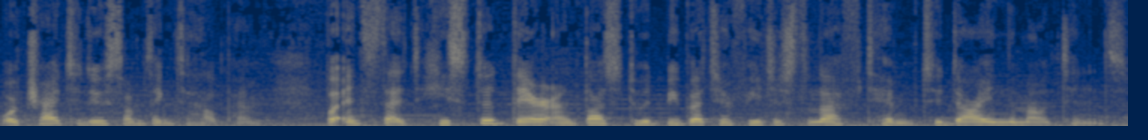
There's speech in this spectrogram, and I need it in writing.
or tried to do something to help him. But instead, he stood there and thought it would be better if he just left him to die in the mountains.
